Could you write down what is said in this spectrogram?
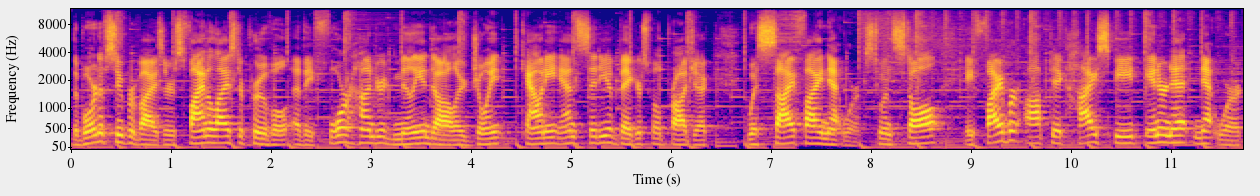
the Board of Supervisors finalized approval of a $400 million joint county and city of Bakersfield project with SiFi Networks to install a fiber optic high-speed internet network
